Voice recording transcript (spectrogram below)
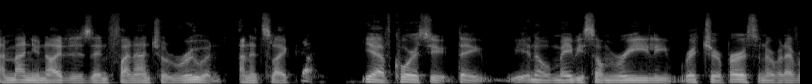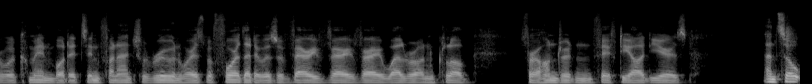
and man united is in financial ruin. And it's like yeah. yeah of course you they you know maybe some really richer person or whatever will come in but it's in financial ruin. Whereas before that it was a very very very well run club for 150 odd years. And so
